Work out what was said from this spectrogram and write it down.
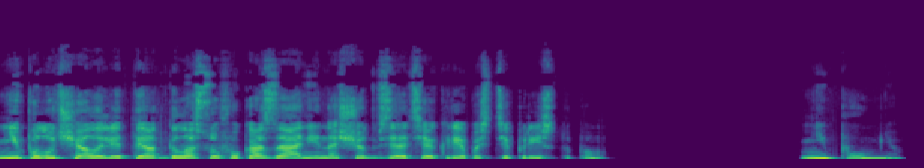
не получала ли ты от голосов указаний насчет взятия крепости приступом? Не помню.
